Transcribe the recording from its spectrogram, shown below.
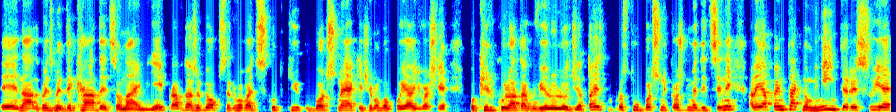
e, na powiedzmy dekadę co najmniej, prawda, żeby obserwować skutki uboczne, jakie się mogą pojawić właśnie po kilku latach u wielu ludzi. No to jest po prostu uboczny koszt medycyny, ale ja powiem tak, no mnie interesuje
